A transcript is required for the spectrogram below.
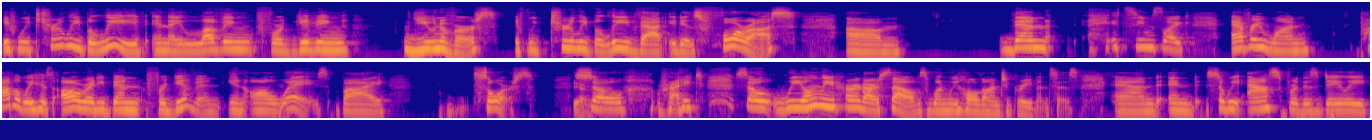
if we truly believe in a loving, forgiving universe, if we truly believe that it is for us, um, then it seems like everyone probably has already been forgiven in all ways by source. Yeah. So, right? So we only hurt ourselves when we hold on to grievances. And and so we ask for this daily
